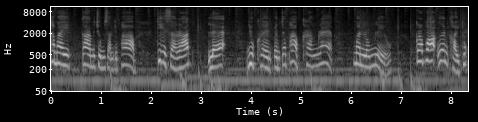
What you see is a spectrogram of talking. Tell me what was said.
ทำไมการประชุมสันติภาพที่สหรัฐและ ยูเครนเป็นเจ้าภาพครั้งแรก มันล้มเหลวก็เพราะเงื่อนไขทุก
